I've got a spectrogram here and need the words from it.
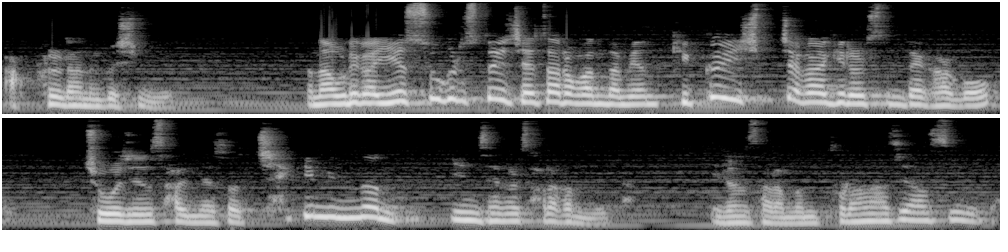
악플을 하는 것입니다. 그러나 우리가 예수 그리스도의 제자로 간다면 기꺼이 십자가 길을 선택하고 주어진 삶에서 책임 있는 인생을 살아갑니다. 이런 사람은 불안하지 않습니다.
